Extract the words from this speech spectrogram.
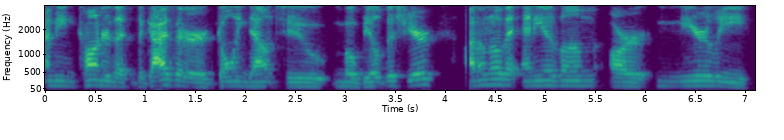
I mean, Connor, the, the guys that are going down to Mobile this year, I don't know that any of them are nearly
